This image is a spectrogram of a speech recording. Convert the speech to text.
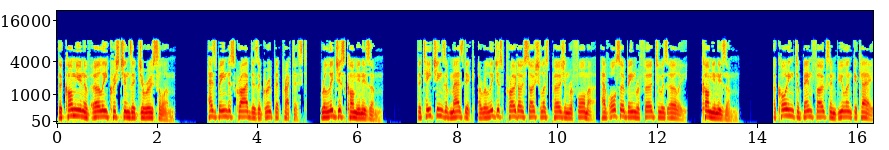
the Commune of early Christians at Jerusalem has been described as a group that practiced religious communism. The teachings of Mazdak, a religious proto-socialist Persian reformer, have also been referred to as early communism. According to Ben Fowkes and Bulent Gokay,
